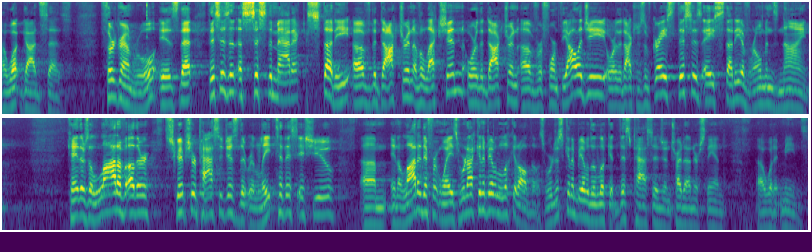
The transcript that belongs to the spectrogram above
uh, what God says. Third ground rule is that this isn't a systematic study of the doctrine of election or the doctrine of Reformed theology or the doctrines of grace. This is a study of Romans 9. Okay, there's a lot of other scripture passages that relate to this issue um, in a lot of different ways. We're not going to be able to look at all those. We're just going to be able to look at this passage and try to understand uh, what it means.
